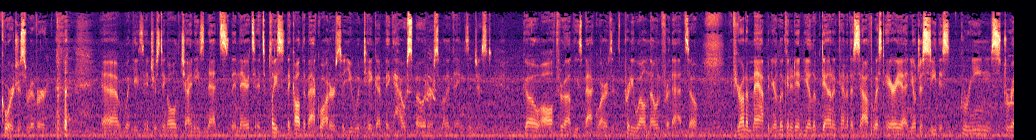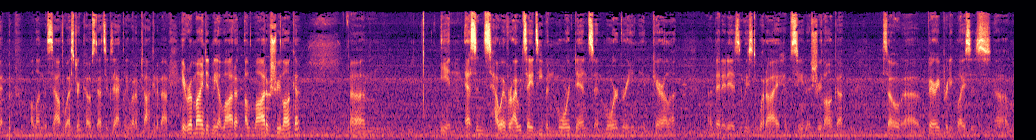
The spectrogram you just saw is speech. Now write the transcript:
gorgeous river uh, with these interesting old Chinese nets in there. It's, it's a place, they call it the backwater, so you would take a big houseboat or some other things and just go all throughout these backwaters. It's pretty well known for that. So if you're on a map and you're looking at India, look down in kind of the southwest area and you'll just see this green strip along the southwestern coast. That's exactly what I'm talking about. It reminded me a lot of a lot of Sri Lanka. Um, in essence, however, I would say it's even more dense and more green in Kerala uh, than it is, at least what I have seen of Sri Lanka. So, uh, very pretty places. Um,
